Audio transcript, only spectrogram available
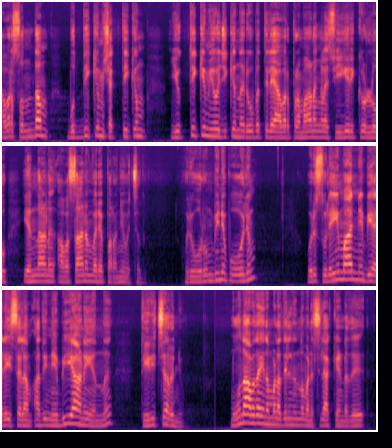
അവർ സ്വന്തം ബുദ്ധിക്കും ശക്തിക്കും യുക്തിക്കും യോജിക്കുന്ന രൂപത്തിലെ അവർ പ്രമാണങ്ങളെ സ്വീകരിക്കുള്ളൂ എന്നാണ് അവസാനം വരെ പറഞ്ഞു വച്ചത്. ഒരു ഉറുമ്പിന് പോലും ഒരു സുലൈമാൻ നബി അലൈഹിസ്സലാം അത് നബിയാണ് എന്ന് തിരിച്ചറിഞ്ഞു. മൂന്നാമതായി നമ്മൾ അതിൽ നിന്ന് മനസ്സിലാക്കേണ്ടത്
